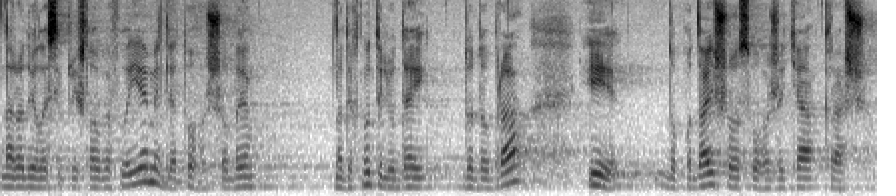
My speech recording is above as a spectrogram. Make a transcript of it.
народилася і прийшла в Вифлеємі для того, щоб надихнути людей до добра і до подальшого свого життя кращого.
